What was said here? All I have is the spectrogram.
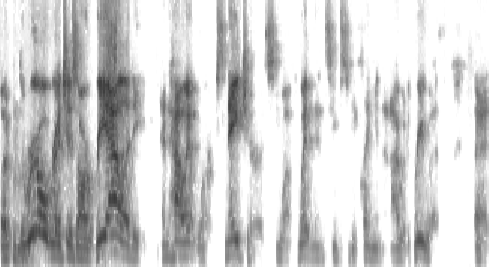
But the Mhm. real riches are reality and how it works. Nature is what Whitman seems to be claiming that I would agree with. That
